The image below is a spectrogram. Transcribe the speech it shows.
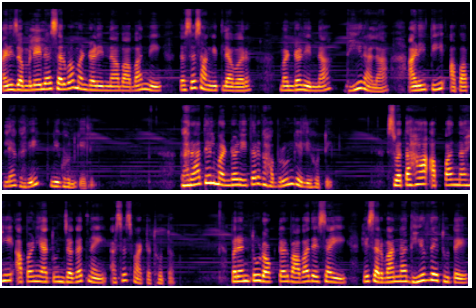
आणि जमलेल्या सर्व मंडळींना बाबांनी तसं सांगितल्यावर मंडळींना धीर आला आणि ती आपापल्या घरी निघून गेली. घरातील मंडळी तर घाबरून गेली होती. स्वतः आप्पांनाही आपण यातून जगत नाही असंच वाटत होतं. परंतु डॉक्टर बाबा देसाई हे सर्वांना धीर देत होते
